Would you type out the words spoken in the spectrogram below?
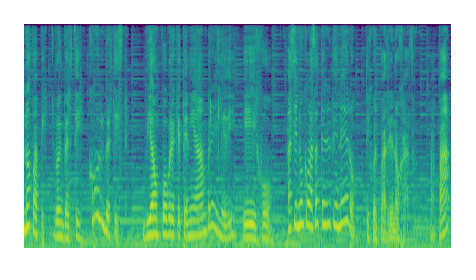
No, papi, lo invertí. ¿Cómo lo invertiste? Vi a un pobre que tenía hambre y le di. Hijo, así nunca vas a tener dinero, dijo el padre enojado. Papá,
